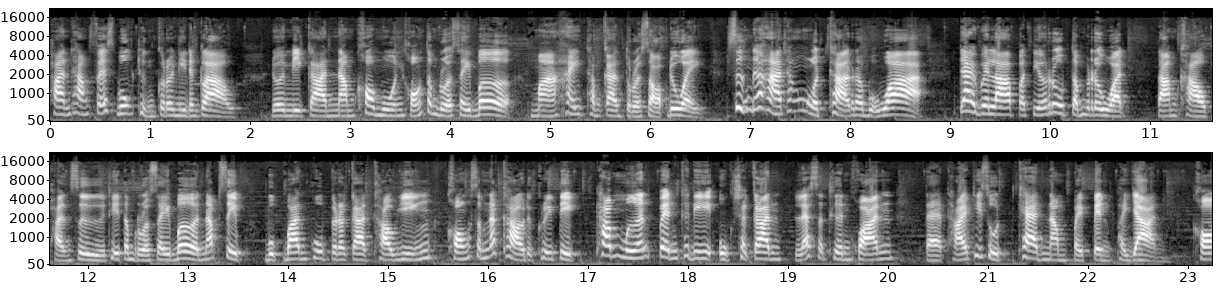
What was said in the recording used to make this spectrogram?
ผ่านทาง Facebook ถึงกรณีดังกล่าว โดยมีการนำข้อมูลของตำรวจไซเบอร์ มาให้ทำการตรวจสอบด้วย ซึ่งเนื้อหาทั้งหมดค่ะระบุว่า ได้เวลาปฏิรูปตำรวจ ตามข่าวผ่านสื่อที่ตำรวจไซเบอร์นับสิบบุกบ้านผู้ประกาศข่าวหญิง ของสำนักข่าวเดอะคริติกทำเหมือนเป็นคดีอุกชะกันและสะเทือนขวัญ แต่ท้ายที่สุดแค่นำไปเป็นพยาน ข้อ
